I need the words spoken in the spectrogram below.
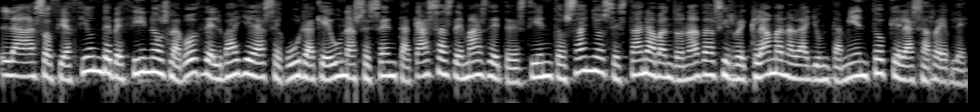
la Asociación de Vecinos La Voz del Valle asegura que unas 60 casas de más de 300 años están abandonadas y reclaman al ayuntamiento que las arregle.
